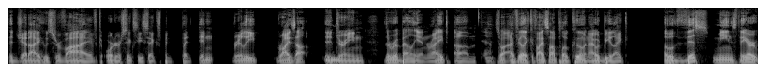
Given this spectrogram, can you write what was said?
the Jedi who survived Order sixty six, but but didn't really rise up mm-hmm. during the rebellion, right? Um, yeah. So I feel like if I saw Plo Koon, I would be like, oh, this means they are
